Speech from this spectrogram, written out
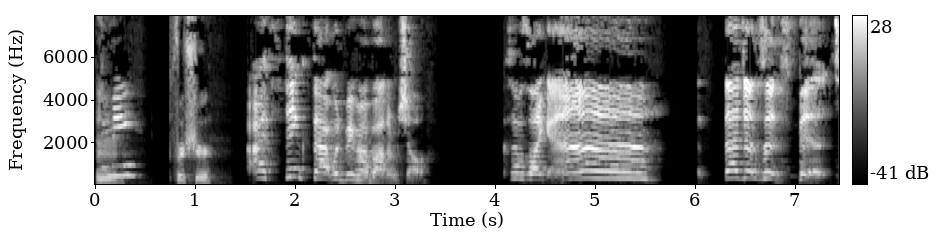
to Mm. me. For sure. I think that would be my bottom shelf. Because I was like, uh, that doesn't fit.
